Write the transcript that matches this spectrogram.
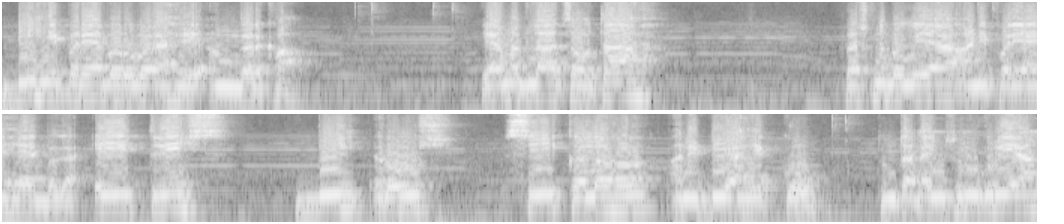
डी हे पर्याय बरोबर आहे अंगरखा. यामधला चौथा प्रश्न बघूया आणि पर्याय हे आहेत बघा. ए त्वेष बी रोष सी कलह आणि डी आहे कोप. तुमचा टाइम सुरू करूया.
